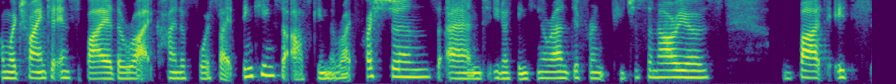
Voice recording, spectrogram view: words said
and we're trying to inspire the right kind of foresight thinking so asking the right questions and you know thinking around different future scenarios but it's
